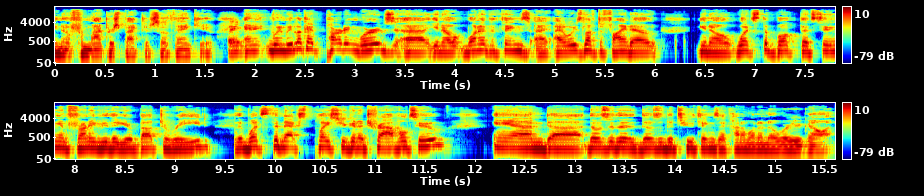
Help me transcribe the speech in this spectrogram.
you know, from my perspective. So thank you. Thank and when we look at parting words, uh, you know, one of the things I, I, always love to find out, you know, what's the book that's sitting in front of you that you're about to read? What's the next place you're going to travel to? And uh, those are the those are the two things I kind of want to know where you're going.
